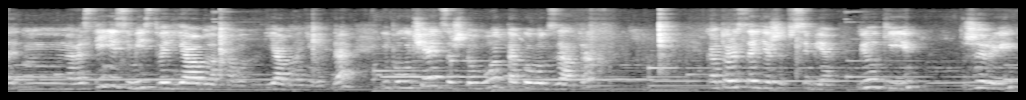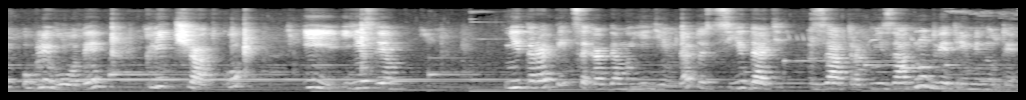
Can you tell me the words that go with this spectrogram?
э, растение семейства яблоковых, яблоневых, да? И получается, что вот такой вот завтрак, который содержит в себе белки, жиры, углеводы, клетчатку. И если не торопиться, когда мы едим, да, то есть съедать завтрак не за одну, две, три минуты,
